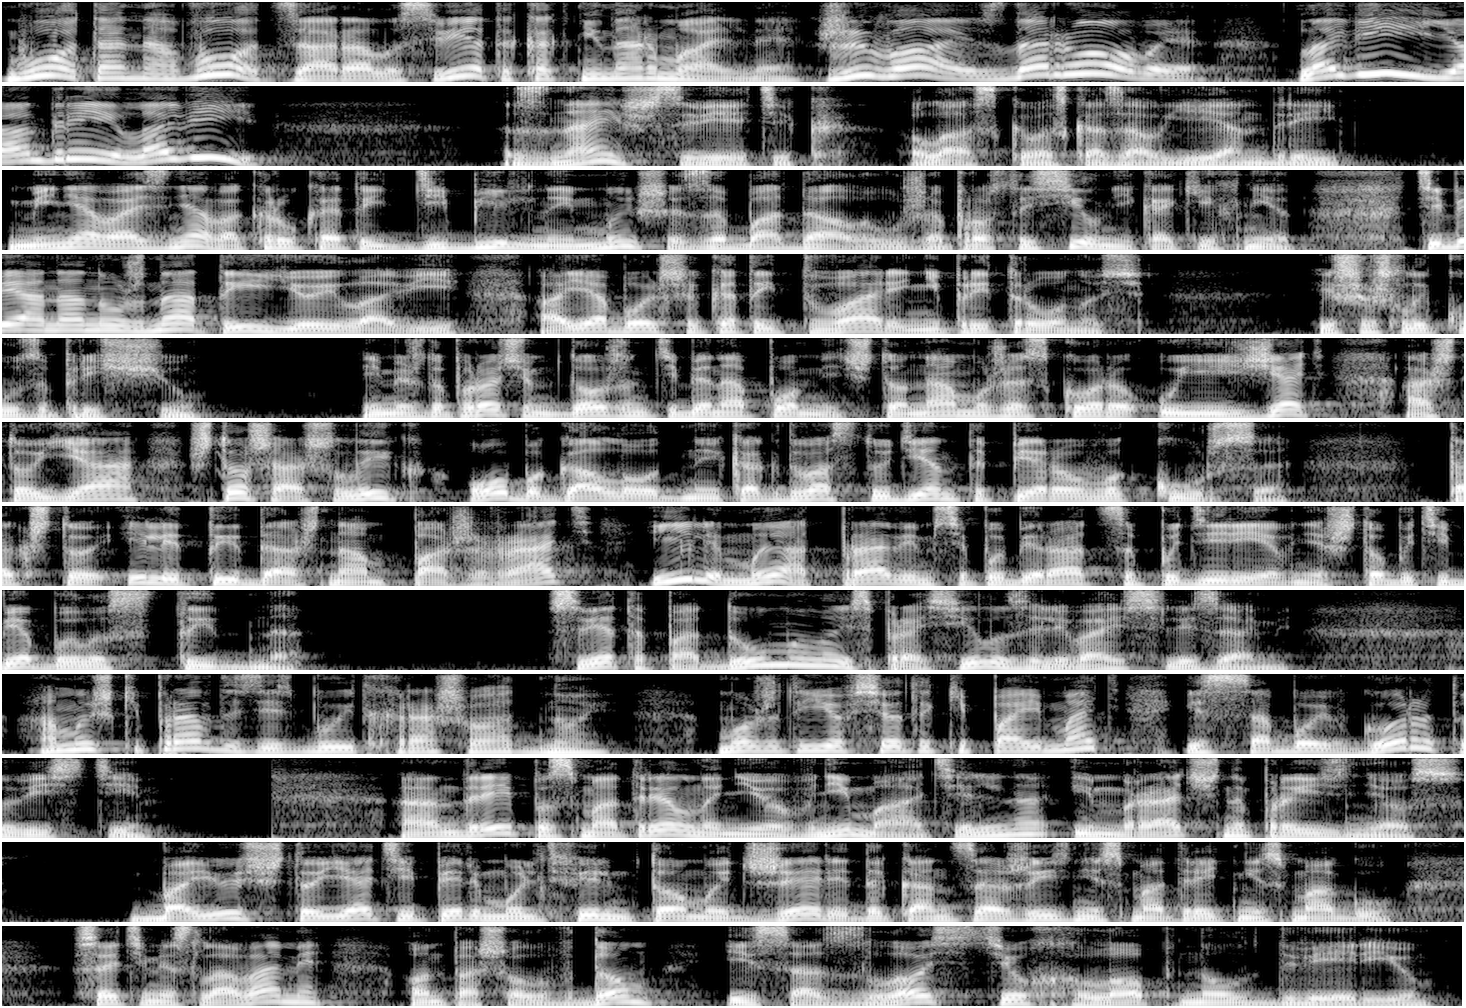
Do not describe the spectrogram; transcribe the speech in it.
«Вот она, вот!» – заорала Света, как ненормальная. «Живая, здоровая! Лови ее, Андрей, лови!» «Знаешь, Светик», – ласково сказал ей Андрей, «меня возня вокруг этой дебильной мыши забодала уже, просто сил никаких нет. Тебе она нужна, ты ее и лови, а я больше к этой твари не притронусь. И шашлыку запрещу». И, между прочим, должен тебе напомнить, что нам уже скоро уезжать, а что я, что шашлык, оба голодные, как два студента первого курса. Так что или ты дашь нам пожрать, или мы отправимся побираться по деревне, чтобы тебе было стыдно». Света подумала и спросила, заливаясь слезами. «А мышке правда здесь будет хорошо одной? Может, ее все-таки поймать и с собой в город увезти?» Андрей посмотрел на нее внимательно и мрачно произнес – Боюсь, что я теперь мультфильм «Том и Джерри» до конца жизни смотреть не смогу. С этими словами он пошел в дом и со злостью хлопнул дверью.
